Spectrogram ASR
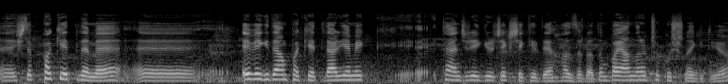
E, işte paketleme, e, eve giden paketler yemek e, tencereye girecek şekilde hazırladım. Bayanların çok hoşuna gidiyor.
